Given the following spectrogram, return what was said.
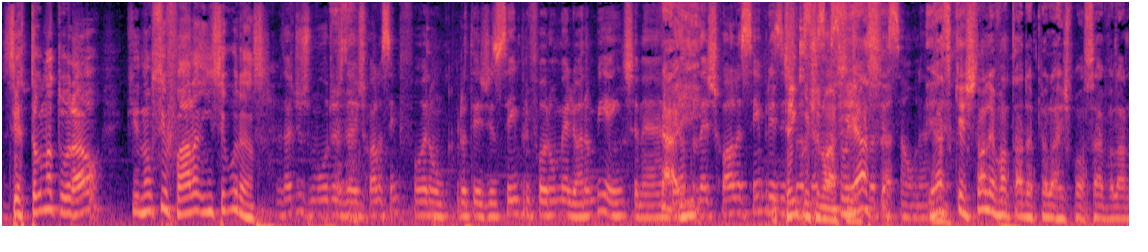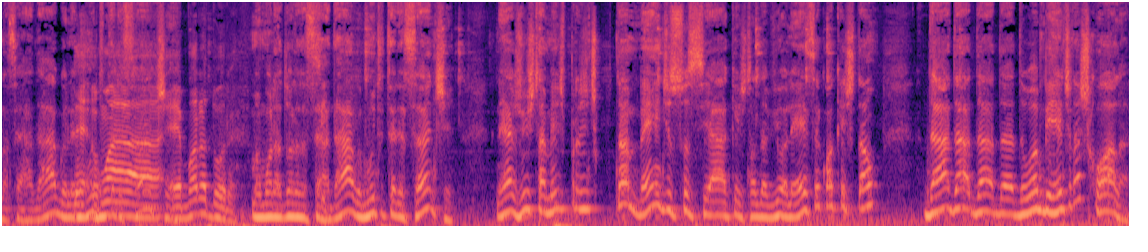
Ser tão natural que não se fala em segurança. Na verdade, os muros da escola sempre foram protegidos, sempre foram o melhor ambiente, né? Ah, Dentro da escola sempre existe uma sensação assim. de proteção, né? E essa questão levantada pela responsável lá na Serra d'Água, é, é, muito uma, interessante. É moradora. Uma moradora da Serra d'Água, muito interessante, né? Justamente para a gente também dissociar a questão da violência com a questão da, da, da, da, do ambiente da escola.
